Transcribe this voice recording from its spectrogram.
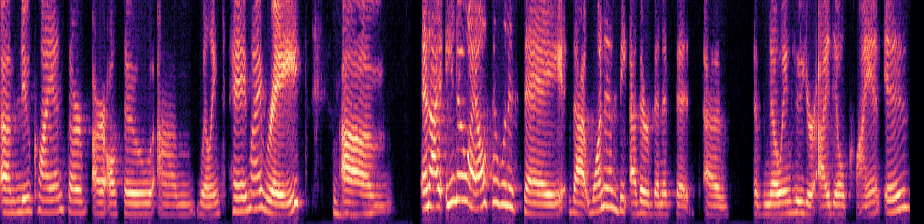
um, new clients are are also um, willing to pay my rate. Mm-hmm. Um, and I, you know, I also want to say that one of the other benefits of of knowing who your ideal client is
